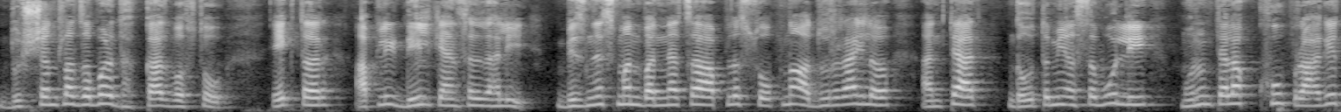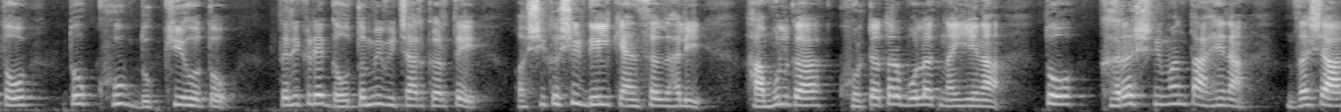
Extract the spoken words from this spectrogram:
दुष्यंतला जबर धक्काच बसतो. एकतर आपली डील कॅन्सल झाली बिझनेसमन बनण्याचं आपलं स्वप्न अधुरं राहिलं आणि त्यात गौतमी असं बोलली म्हणून त्याला खूप राग येतो तो खूप दुःखी होतो. तर इकडे गौतमी विचार करते अशी कशी डील कॅन्सल झाली? हा मुलगा खोटं तर बोलत नाहीये ना तो खरं श्रीमंत आहे ना जशा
